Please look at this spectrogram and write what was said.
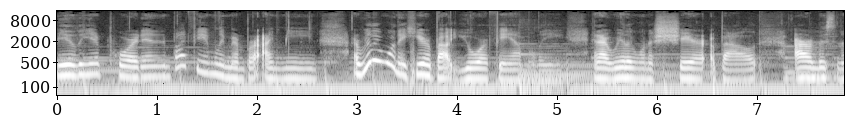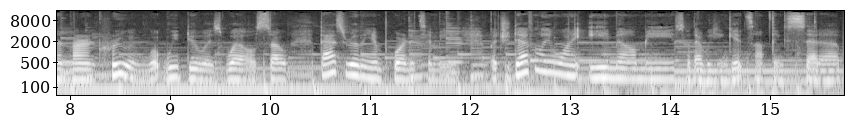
really important. And by family member, I mean I really want to hear about your family and I really want to share about our Listen and Learn crew and what we do as well. So that's really important to me. But you definitely want to email me so that we can get something set up.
